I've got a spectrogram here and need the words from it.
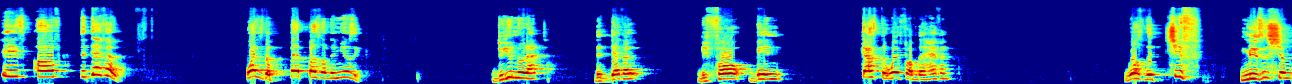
is of the devil. What is the purpose of the music? Do you know that the devil, before being cast away from the heaven, was the chief musician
